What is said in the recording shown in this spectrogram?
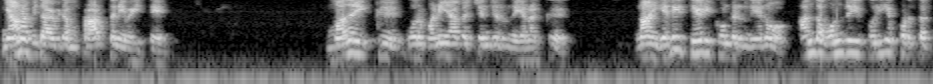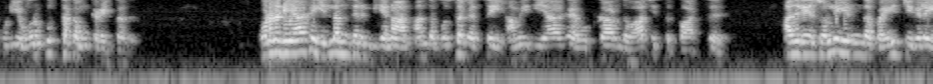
ஞானபிதாவிடம் பிரார்த்தனை வைத்தேன். மதுரைக்கு ஒரு பணியாக சென்றிருந்த எனக்கு நான் எதை தேடிக்கொண்டிருந்தேனோ அந்த ஒன்றை புரியப்படுத்தக்கூடிய ஒரு புத்தகம் கிடைத்தது. உடனடியாக இல்லம் திரும்பிய நான் அந்த புத்தகத்தை அமைதியாக உட்கார்ந்து வாசித்து பார்த்து அதிலே சொல்லியிருந்த பயிற்சிகளை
